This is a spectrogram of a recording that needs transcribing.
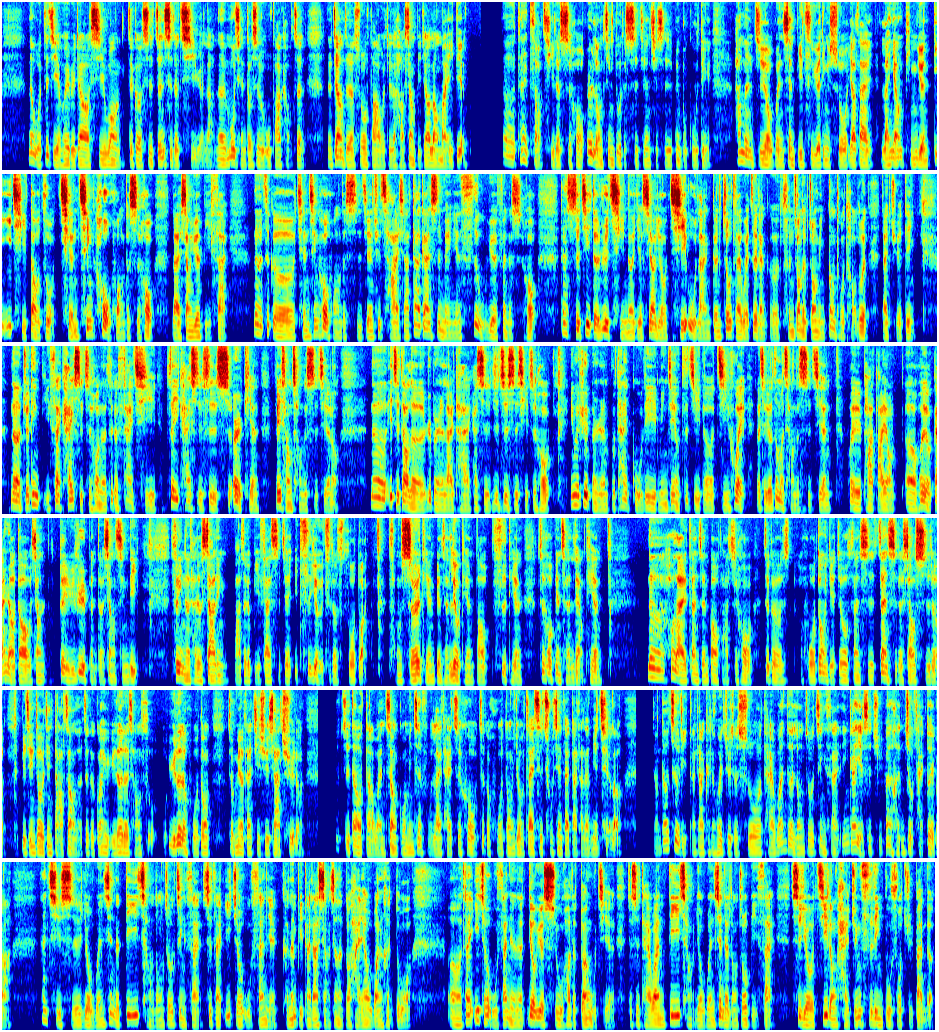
那我自己也会比较希望这个是真实的起源啦。那目前都是无法考证。那这样子的说法，我觉得好像比较浪漫一点。呃，在早期的时候，二龙进度的时间其实并不固定。他们只有文献彼此约定说，要在南阳平原第一期稻作前青后黄的时候来相约比赛。那这个前青后黄的时间去查一下，大概是每年四五月份的时候。但实际的日期呢，也是要由齐武兰跟周宰伟这两个村庄的庄民共同讨论来决定。那决定比赛开始之后呢，这个赛期最一开始是十二天，非常长的时间哦。那一直到了日本人来台，开始日治时期之后，因为日本人不太鼓励民间有自己的集会，而且又这么长的时间，会怕打扰，呃，会有干扰到像对于日本的向心力，所以呢，他就下令把这个比赛时间一次又一次的缩短，从十二天变成六天到四天，最后变成两天。那后来战争爆发之后，这个。活动也就算是暂时的消失了，毕竟都已经打仗了。这个关于娱乐的场所、娱乐的活动就没有再继续下去了。直到打完仗，国民政府来台之后，这个活动又再次出现在大家的面前了。讲到这里，大家可能会觉得说，台湾的龙舟竞赛应该也是举办很久才对吧？但其实有文献的第一场龙舟竞赛是在一九五三年，可能比大家想象的都还要晚很多。呃，在一九五三年的六月十五号的端午节，这是台湾第一场有文献的龙舟比赛，是由基隆海军司令部所举办的。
